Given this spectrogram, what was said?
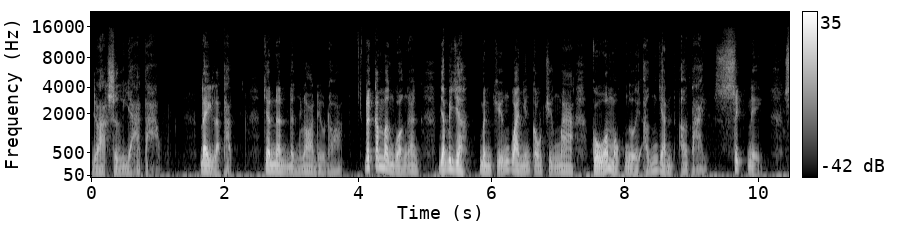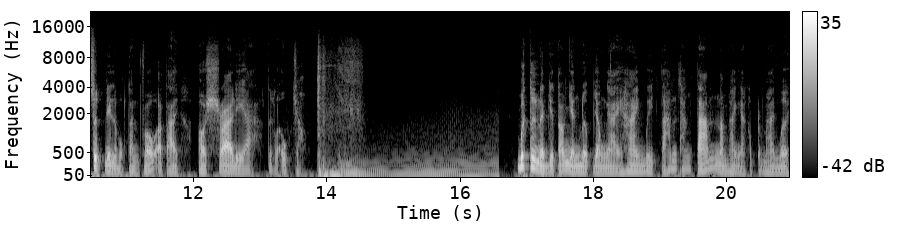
là sự giả tạo. Đây là thật, cho nên đừng lo điều đó. Rất cảm ơn Quận Ân. Và bây giờ mình chuyển qua những câu chuyện ma của một người ẩn danh ở tại Sydney. Sydney là một thành phố ở tại Australia, tức là Úc Châu. Bức thư này Việt Thảo nhận được vào ngày 28 tháng 8 năm 2020.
